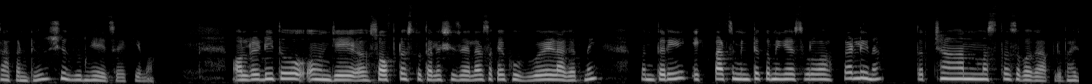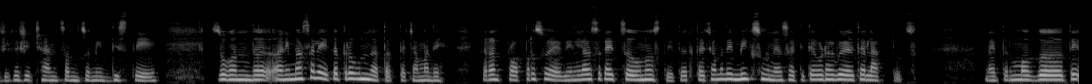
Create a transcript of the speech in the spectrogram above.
झाकण ठेवून शिजून घ्यायचं आहे किंवा. ऑलरेडी तो म्हणजे सॉफ्ट असतो त्याला शिजायला असं काही खूप वेळ लागत नाही. पण तरी एक पाच मिनटं कमी गॅसवर वाफ काढली ना तर छान मस्त असं बघा आपली भाजी कशी छान चमचमीत दिसते. सुगंध आणि मसाले एकत्र होऊन जातात त्याच्यामध्ये. कारण प्रॉपर सोयाबीनला असं काही चव नसते तर त्याच्यामध्ये मिक्स होण्यासाठी तेवढा वेळ ते लागतोच. नाहीतर मग ते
